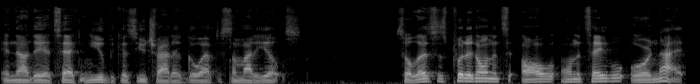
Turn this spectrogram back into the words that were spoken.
and now they're attacking you because you try to go after somebody else. So let's just put it on the t- all on the table or not.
